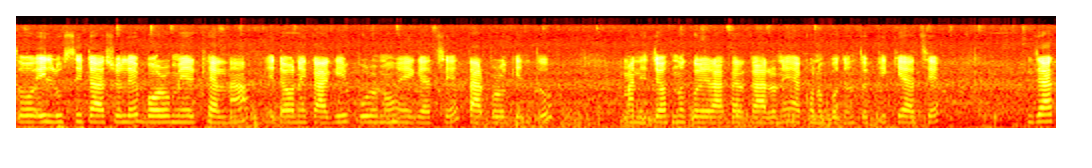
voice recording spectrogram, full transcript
তো এই লুচিটা আসলে বড় মেয়ের খেলনা, এটা অনেক আগেই পুরনো হয়ে গেছে, তারপরও কিন্তু মানে যত্ন করে রাখার কারণে এখনও পর্যন্ত টিকে আছে। যাক,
